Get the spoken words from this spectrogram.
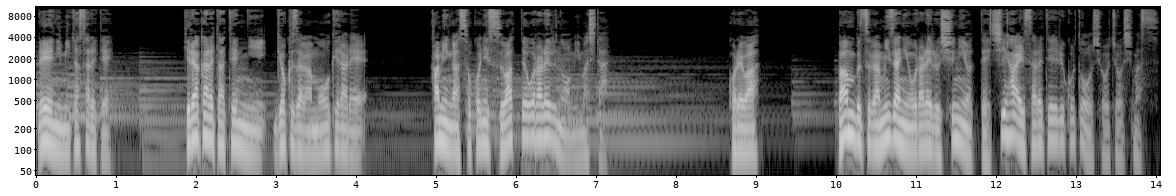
霊に満たされて、開かれた天に玉座が設けられ、神がそこに座っておられるのを見ました。これは、万物が御座におられる主によって支配されていることを象徴します。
